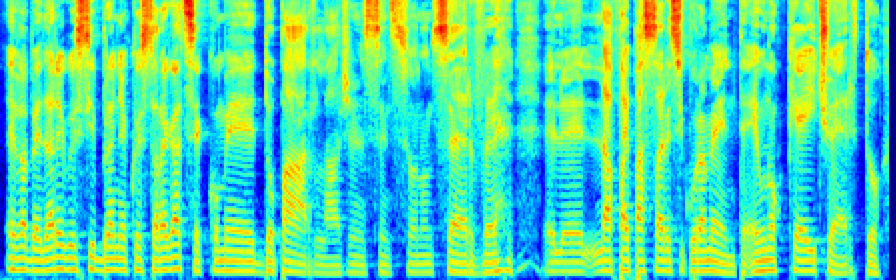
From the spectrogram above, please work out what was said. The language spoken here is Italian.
E vabbè, dare questi brani a questa ragazza è come doparla, cioè nel senso non serve, la fai passare sicuramente, è un ok certo,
